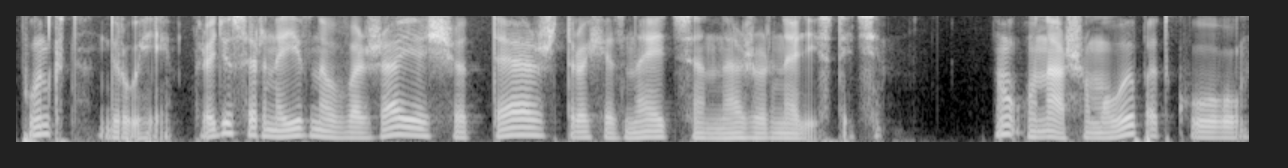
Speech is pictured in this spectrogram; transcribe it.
Пункт другий. Продюсер наївно вважає, що теж трохи знається на журналістиці. Ну, у нашому випадку,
